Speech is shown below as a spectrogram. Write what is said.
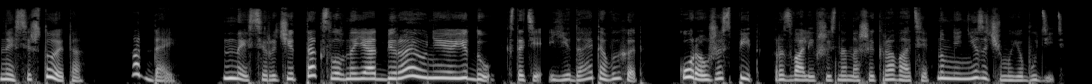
«Несси, что это?» «Отдай!» Несси рычит так, словно я отбираю у нее еду. Кстати, еда — это выход. Кора уже спит, развалившись на нашей кровати, но мне незачем ее будить.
